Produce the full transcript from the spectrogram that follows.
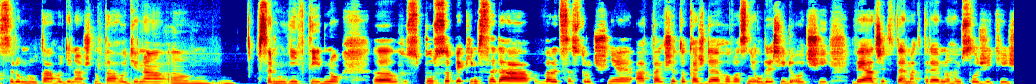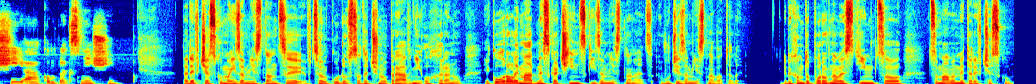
007, 0 hodina až 0 hodina um, v sedm dní v týdnu. Eh, způsob, jakým se dá velice stručně a takže to každého vlastně udeří do očí vyjádřit téma, které je mnohem složitější a komplexnější. Tady v Česku mají zaměstnanci v celku dostatečnou právní ochranu. Jakou roli má dneska čínský zaměstnanec vůči zaměstnavateli? Kdybychom to porovnali s tím, co, co máme my tady v Česku.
